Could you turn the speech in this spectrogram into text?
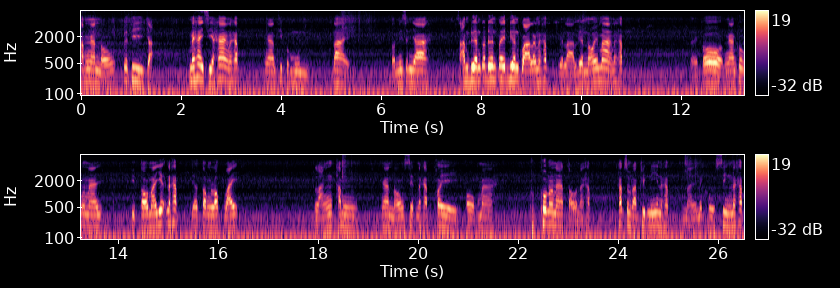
ทำงานหนองเพื่อที่จะไม่ให้เสียห้างนะครับ งานที่ประมูลได้ ตอนนี้สัญญา 3 เดือนก็เดินไปเดือนกว่าแล้วนะครับ เวลาเรือนน้อยมากนะครับ แต่ก็งานโคกนองนาติดต่อมาเยอะนะครับ เดี๋ยวต้องล็อกไว้ หลังทำงานหนองเสร็จนะครับ ค่อยออกมา ขุดโคกนาต่อนะครับ ครับสำหรับคลิปนี้นะครับนายไมโครซิงนะครับ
